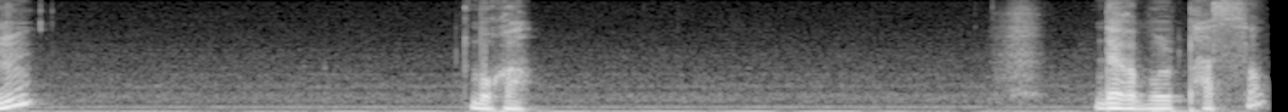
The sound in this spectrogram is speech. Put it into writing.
응? 뭐가? 내가 뭘 봤어?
